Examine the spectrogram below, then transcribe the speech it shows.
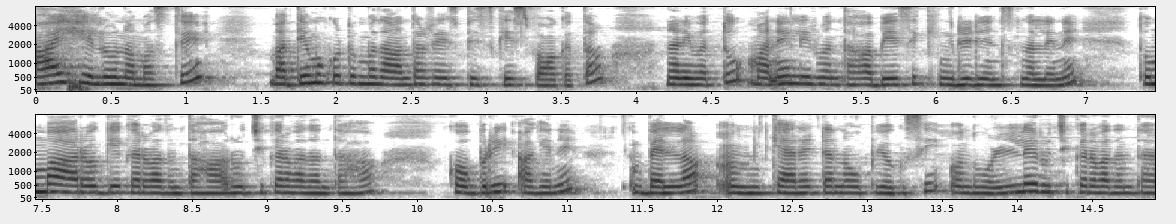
ಹಾಯ್ ಹೆಲೋ ನಮಸ್ತೆ. ಮಧ್ಯಮ ಕುಟುಂಬದ ಆಂಧ್ರ ರೆಸಿಪೀಸ್ಗೆ ಸ್ವಾಗತ. ನಾನಿವತ್ತು ಮನೆಯಲ್ಲಿರುವಂತಹ ಬೇಸಿಕ್ ಇಂಗ್ರೀಡಿಯೆಂಟ್ಸ್ನಲ್ಲೇ ತುಂಬ ಆರೋಗ್ಯಕರವಾದಂತಹ, ರುಚಿಕರವಾದಂತಹ ಕೊಬ್ಬರಿ ಹಾಗೆಯೇ ಬೆಲ್ಲ ಕ್ಯಾರೆಟನ್ನು ಉಪಯೋಗಿಸಿ ಒಂದು ಒಳ್ಳೆ ರುಚಿಕರವಾದಂತಹ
